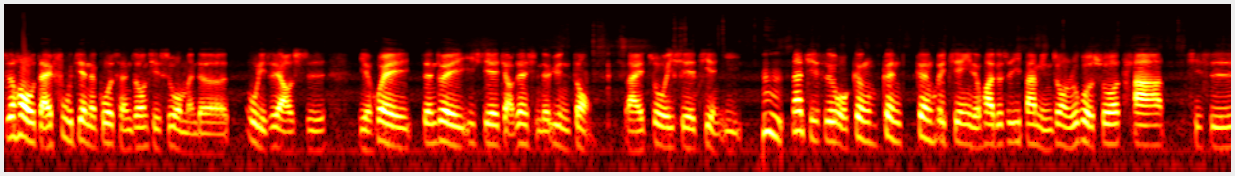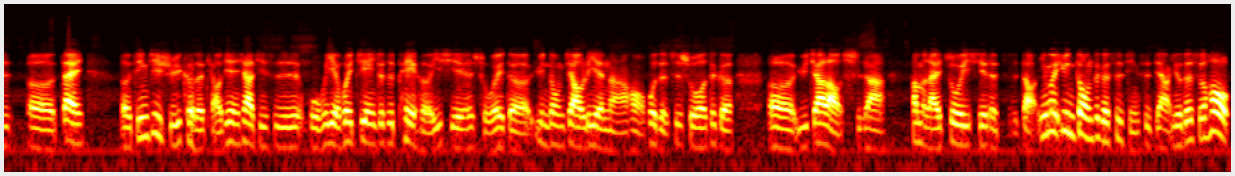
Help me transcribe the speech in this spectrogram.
之后在复健的过程中，其实我们的物理治疗师。也会针对一些矫正型的运动来做一些建议。嗯，那其实我更更更会建议的话，就是一般民众如果说他其实呃在呃经济许可的条件下，其实我也会建议就是配合一些所谓的运动教练啊，哈，或者是说这个呃瑜伽老师啊，他们来做一些的指导。因为运动这个事情是这样，有的时候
